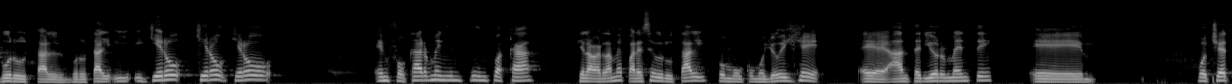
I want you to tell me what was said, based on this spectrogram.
Brutal, brutal. Y, quiero, quiero, quiero enfocarme en un punto acá que la verdad me parece brutal, como, como yo dije eh, anteriormente, eh, Pochet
